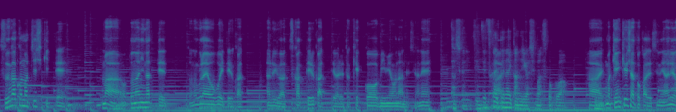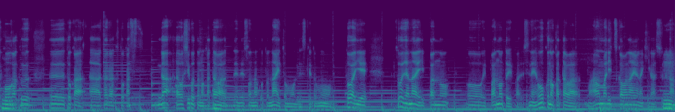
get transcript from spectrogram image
数学の知識ってまあ大人になってどのぐらい覚えてるかあるいは使ってるかって言われると結構微妙なんですよね。確かに全然使えてない感じがします、僕は。はいうんまあ、研究者とかですねあるいは工学とか、あ科学とかがお仕事の方は全然そんなことないと思うんですけどもとはいえそうじゃない一般のお一般のというかですね多くの方は、まあ、あんまり使わないような気がするな、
